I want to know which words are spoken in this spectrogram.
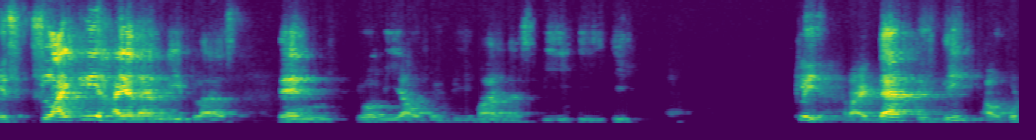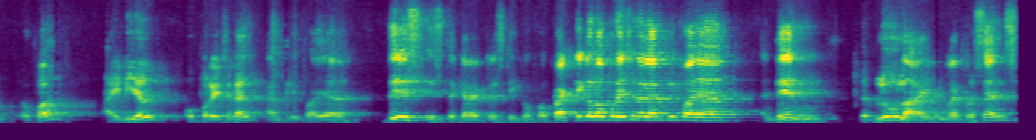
is slightly higher than V plus, then your V out will be minus VEE. Clear, right? That is the output of a ideal operational amplifier. This is the characteristic of a practical operational amplifier. And then the blue line represents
